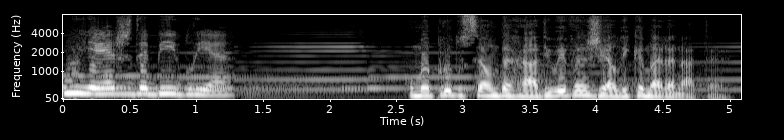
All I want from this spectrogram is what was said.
Mulheres da Bíblia. uma produção da Rádio Evangélica Maranata.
